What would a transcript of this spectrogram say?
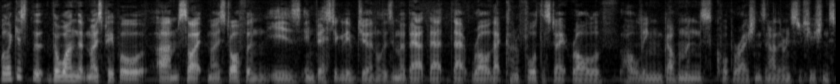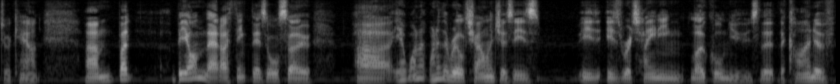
Well, I guess the, the one that most people um, cite most often is investigative journalism about that, that role, that kind of fourth estate role of holding governments, corporations, and other institutions to account. Um, but beyond that, I think there's also, uh, know, one, one of the real challenges is, is, is retaining local news, the, the kind of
